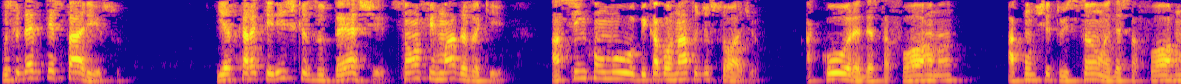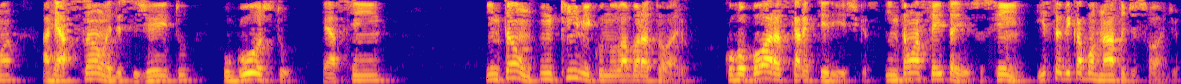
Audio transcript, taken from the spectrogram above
você deve testar isso. E as características do teste são afirmadas aqui, assim como o bicarbonato de sódio. A cor é desta forma, a constituição é desta forma, a reação é desse jeito, o gosto é assim. Então, um químico no laboratório corrobora as características, então aceita isso. Sim, isto é bicarbonato de sódio.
